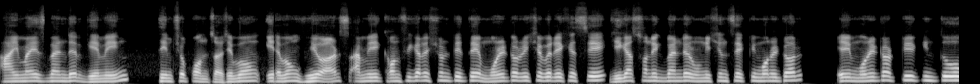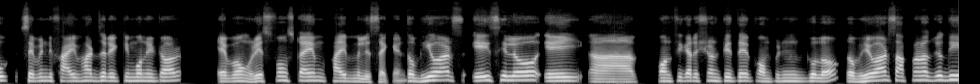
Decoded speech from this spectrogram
আইমাইস ব্যান্ডের গেমিং তিনশো পঞ্চাশ এবং এবং ভিউয়ার্স, আমি কনফিগারেশনটিতে মনিটর হিসেবে রেখেছি গিগাসনিক ব্যান্ডের উনিশ ইঞ্চি একটি মনিটর। এই মনিটরটি কিন্তু সেভেন্টি ফাইভ হার্জের একটি মনিটর এবং রেসপন্স টাইম ফাইভ মিলি সেকেন্ড তো ভিউয়ার্স, এই ছিল এই কনফিগারেশনটিতে কম্পোনেন্টগুলো। তো ভিউয়ার্স আপনারা যদি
